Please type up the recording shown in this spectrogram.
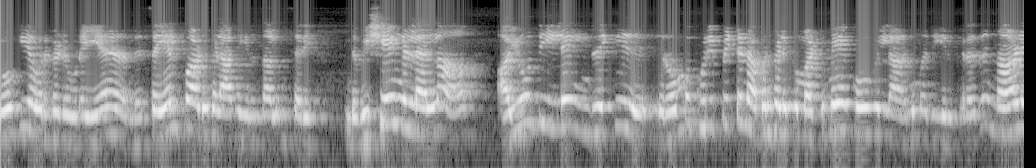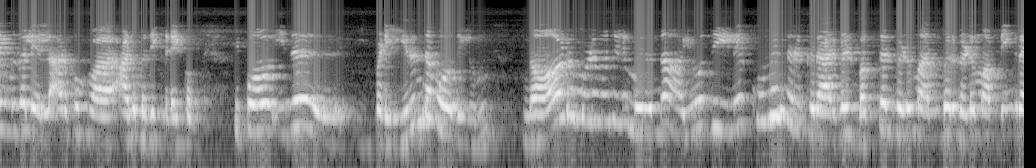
யோகி அவர்களுடைய அந்த செயல்பாடுகளாக இருந்தாலும் சரி இந்த விஷயங்கள்ல எல்லாம் அயோத்தியிலே இன்றைக்கு ரொம்ப குறிப்பிட்ட நபர்களுக்கு மட்டுமே கோவில்ல அனுமதி இருக்கிறது. நாளை முதல் எல்லாருக்கும் அனுமதி கிடைக்கும். இப்போ இது இப்படி இருந்த போதிலும் நாடு முழுவதிலும் இருந்து அயோத்தியிலே குவிந்திருக்கிறார்கள் பக்தர்களும் அன்பர்களும் அப்படிங்கிற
